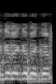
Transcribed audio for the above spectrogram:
Deca, deca, deca.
